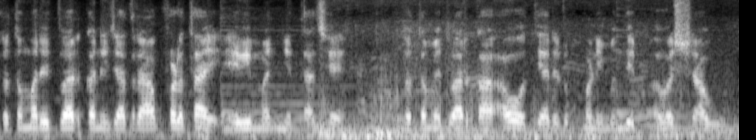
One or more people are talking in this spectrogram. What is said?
તો તમારી દ્વારકાની જાત્રા અફળ થાય એવી માન્યતા છે. તો તમે દ્વારકા આવો ત્યારે રૂકમણી મંદિર અવશ્ય આવવું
